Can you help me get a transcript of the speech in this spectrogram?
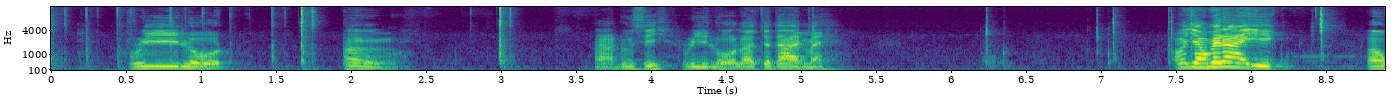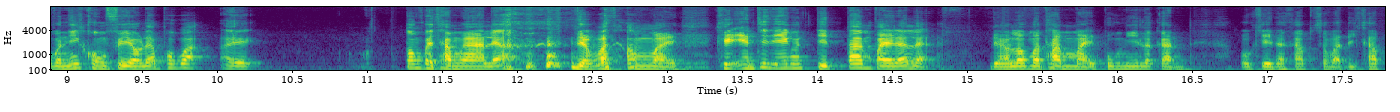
reload เอออ่าดูสิ reload แล้วจะได้ไหมอ๋อยังไม่ได้อีก เออวันนี้คงเฟลแล้วเพราะว่าเอต้องไปทำงานแล้ว เดี๋ยวมาทำใหม่ คือ Engine X มันติดตั้งไปแล้วแหละ เดี๋ยวเรามาทำใหม่พรุ่งนี้แล้วกัน โอเคนะครับ สวัสดีครับ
